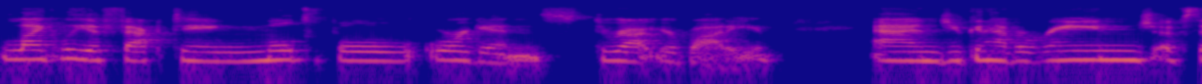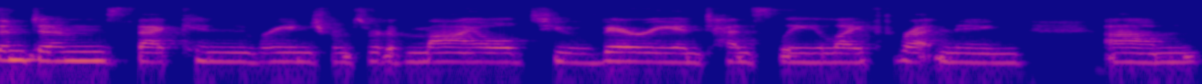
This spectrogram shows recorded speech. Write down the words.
likely affecting multiple organs throughout your body and you can have a range of symptoms that can range from sort of mild to very intensely life threatening um,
